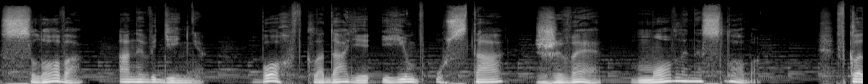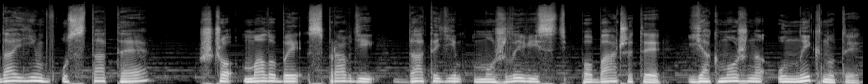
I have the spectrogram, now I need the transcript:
слова, а не видіння. Бог вкладає їм в уста живе, мовлене слово, вкладає їм в уста те, що мало би справді дати їм можливість побачити, як можна уникнути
